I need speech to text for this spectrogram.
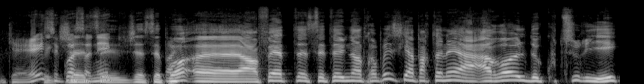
OK, c'est quoi, je Sonic? Je sais pas. Euh, en fait, c'était une entreprise qui appartenait à Harold de Couturier.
